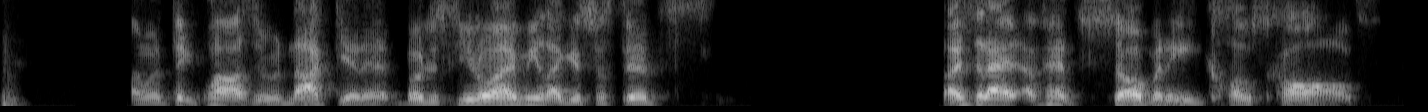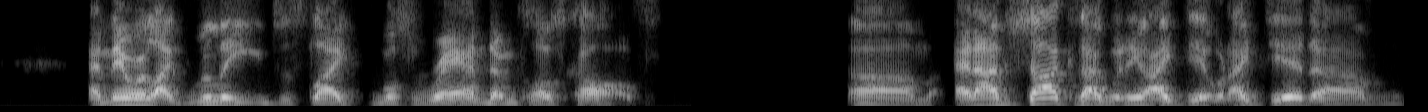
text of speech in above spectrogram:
I'm gonna think positive and not get it. But just you know what I mean? Like it's just it's. Like I said I, I've had so many close calls and they were like really just like most random close calls. Um, and I'm shocked because I when I did what I did, um,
